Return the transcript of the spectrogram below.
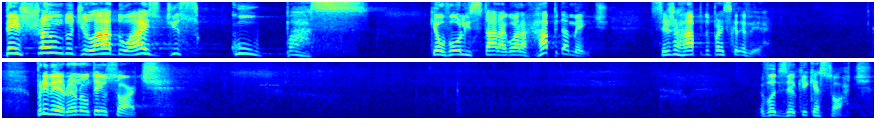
deixando de lado as desculpas que eu vou listar agora rapidamente. Seja rápido para escrever. Primeiro, eu não tenho sorte. Eu vou dizer o que é sorte.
